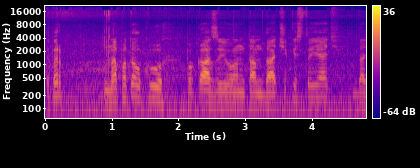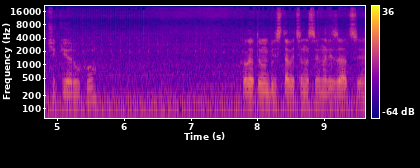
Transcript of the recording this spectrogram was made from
Тепер на потолку показую, вон там датчики стоять, датчики руху. Коли автомобіль ставиться на сигналізацію.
